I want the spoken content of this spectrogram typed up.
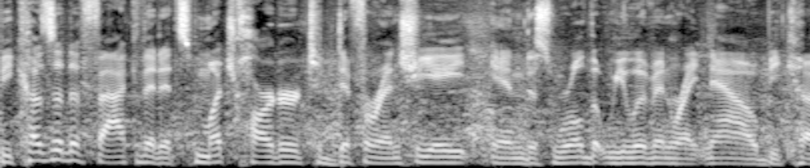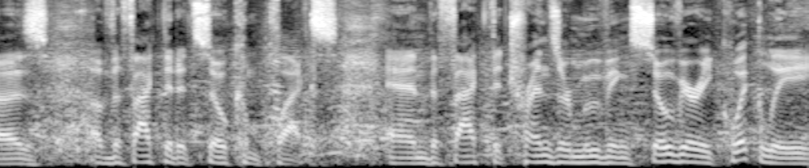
because of the fact that it's much harder to differentiate in this world that we live in right now because of the fact that it's so complex and the fact that trends are moving so very quickly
